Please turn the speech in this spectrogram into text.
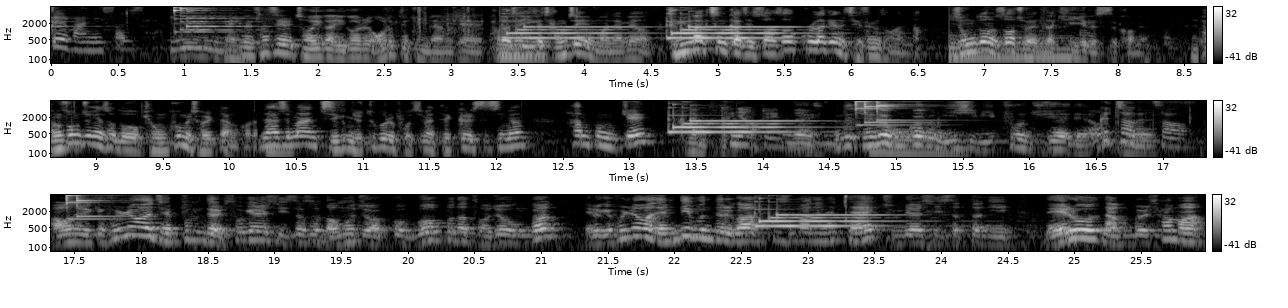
댓글 많이 써주세요. 음. 근데 사실 저희가 이거를 어렵게 준비한 게 그래서 이게 장점이 뭐냐면 근막층까지 써서 콜라겐을 재생성한다 이 정도는 써줘야 된다 기기를 쓸 거면 방송 중에서도 경품을 절대 안 걸어요 하지만 지금 유튜브를 보시면 댓글 쓰시면 한 분께 그냥 그냥 드리는 네. 근데 제재 고객은 22%는 주셔야 돼요 그쵸 네. 그쵸. 아, 오늘 이렇게 훌륭한 제품들 소개할 수 있어서 너무 좋았고 무엇보다 더 좋은 건 이렇게 훌륭한 MD분들과 수많은 혜택 준비할 수 있었던 이 내로남불 3화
